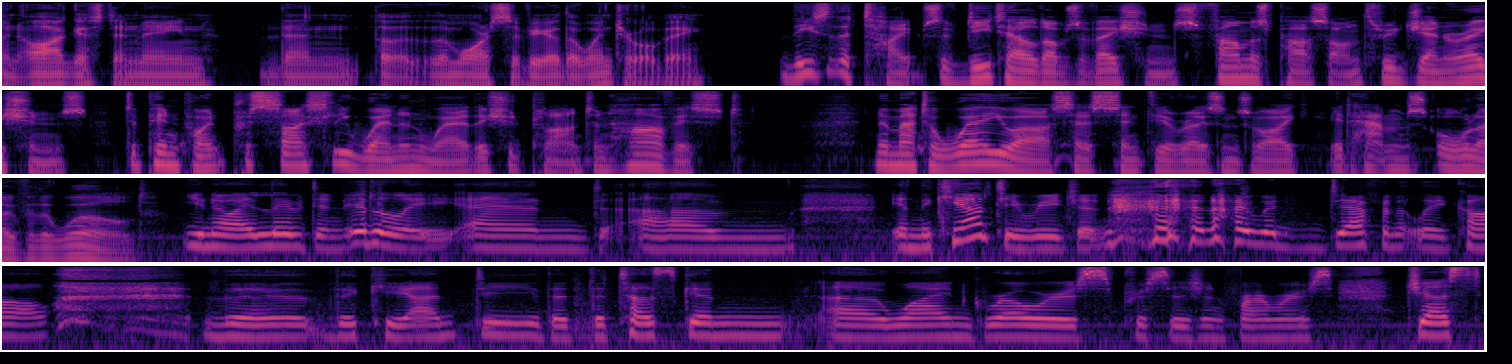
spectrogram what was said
in August in Maine, then the the more severe the winter will be. These are the types of detailed observations farmers pass on through generations to pinpoint precisely when and where they should plant and harvest. No matter where you are, says Cynthia Rosenzweig, it happens all over the world. You know, I lived in Italy and um, in the Chianti region, and I would definitely call the the Chianti, the, the Tuscan uh, wine growers, precision farmers, just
